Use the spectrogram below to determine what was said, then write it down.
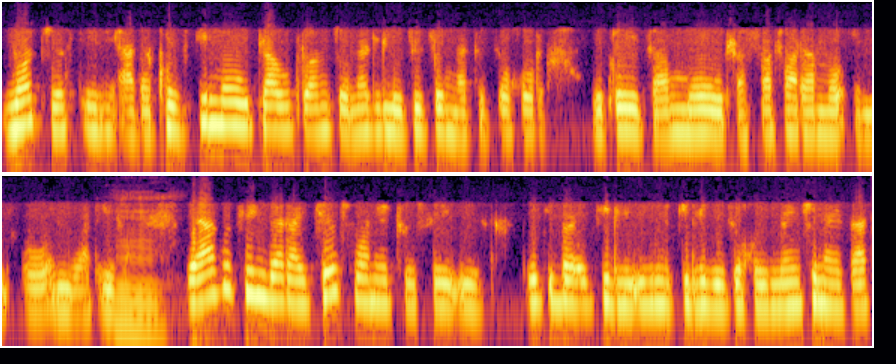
not just any other because ke mo o tla utlwang tsona dilo tse tse ngata tse gore o tlo etsa mo o tla safara mo and, or and whatever. Mm. The other thing that I just wanted to say is ke ba- ke le- ke lebetse go mention is that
